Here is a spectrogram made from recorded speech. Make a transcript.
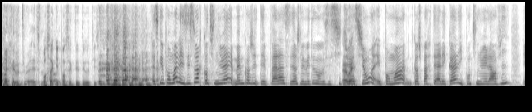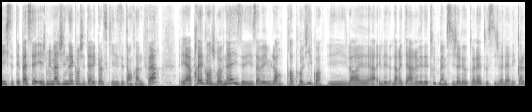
partais aux toilettes. C'est pour ça qu'ils pensaient que t'étais autiste. Parce que pour moi, les histoires continuaient même quand j'étais pas là. C'est-à-dire, je les mettais dans ces situations. Et pour moi, quand je partais à l'école, ils continuaient leur vie et ils s'étaient passés. Et je m'imaginais quand j'étais à l'école ce qu'ils étaient en train de faire. Et après, quand je revenais, ils, ils avaient eu leur propre vie, quoi. Il leur, est- il leur était arrivé des trucs, même si j'allais aux toilettes ou si j'allais à l'école.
